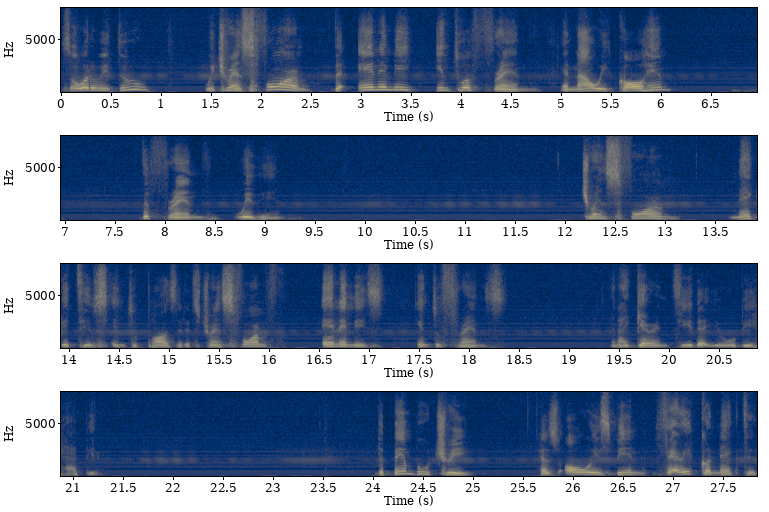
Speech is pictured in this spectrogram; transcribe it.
So, what do we do? We transform the enemy into a friend, and now we call him the friend within. Transform negatives into positives, transform enemies into friends. And I guarantee that you will be happier. The bamboo tree has always been very connected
